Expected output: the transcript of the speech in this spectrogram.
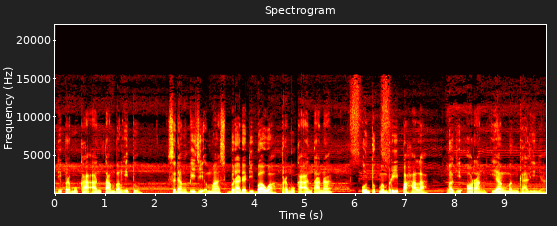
di permukaan tambang itu, sedang biji emas berada di bawah permukaan tanah untuk memberi pahala bagi orang yang menggalinya.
